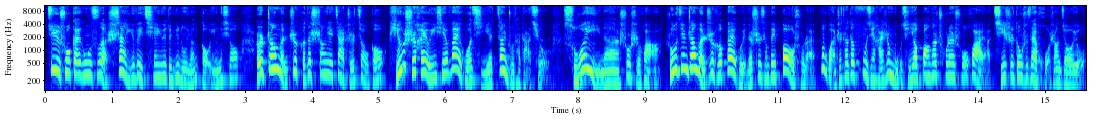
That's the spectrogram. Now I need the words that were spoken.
据说该公司啊善于为签约的运动员搞营销，而张本智和的商业价值较高，平时还有一些外国企业赞助他打球。所以呢，说实话啊，如今张本智和败鬼的事情被爆出来，不管是他的父亲还是母亲要帮他出来说话呀。其实都是在火上浇油，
